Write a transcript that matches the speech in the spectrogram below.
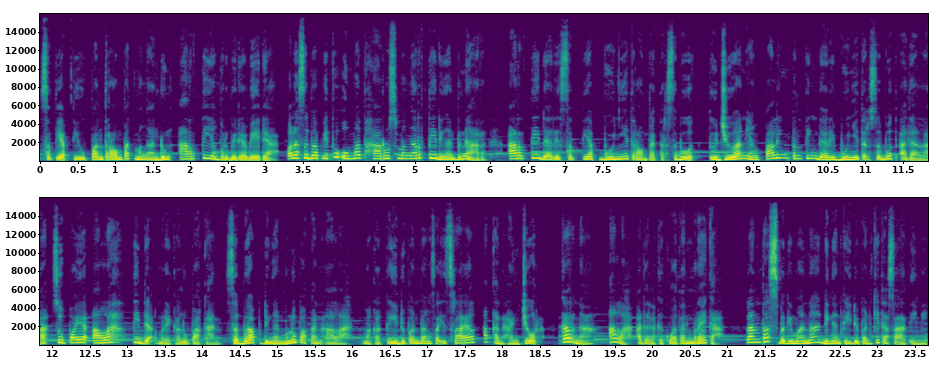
Setiap tiupan trompet mengandung arti yang berbeda-beda. Oleh sebab itu, umat harus mengerti dengan benar arti dari setiap bunyi trompet tersebut. Tujuan yang paling penting dari bunyi tersebut adalah supaya Allah tidak mereka lupakan. Sebab dengan melupakan Allah, maka kehidupan bangsa Israel akan hancur. Karena Allah adalah kekuatan mereka. Lantas bagaimana dengan kehidupan kita saat ini?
